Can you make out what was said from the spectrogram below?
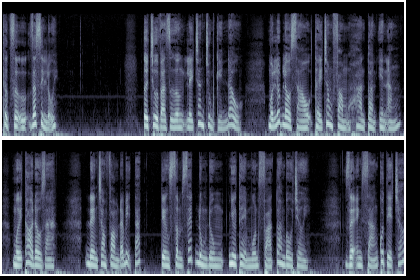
Thực sự rất xin lỗi. Tôi chui vào giường lấy chăn trùm kín đầu. Một lúc lâu sau thấy trong phòng hoàn toàn yên ắng mới thò đầu ra. Đèn trong phòng đã bị tắt, tiếng sầm sét đùng đùng như thể muốn phá toàn bầu trời. Dưới ánh sáng của tia chớp,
